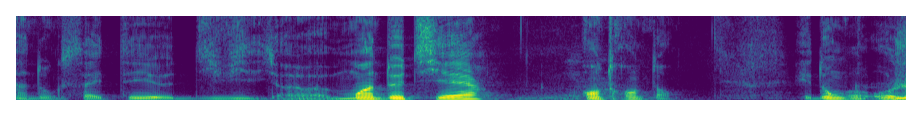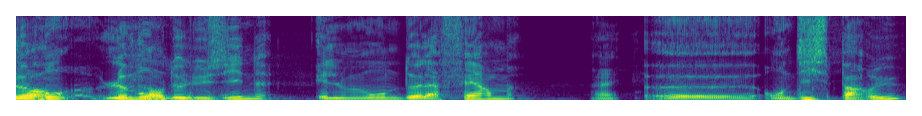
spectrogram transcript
Hein, donc ça a été divisé, moins deux tiers en 30 ans. Et donc le, le monde de l'usine et le monde de la ferme ont disparu,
